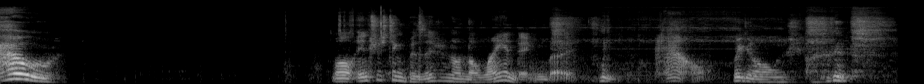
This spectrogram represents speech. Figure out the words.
Ow! Well, interesting position on the landing, but ow. We can always.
